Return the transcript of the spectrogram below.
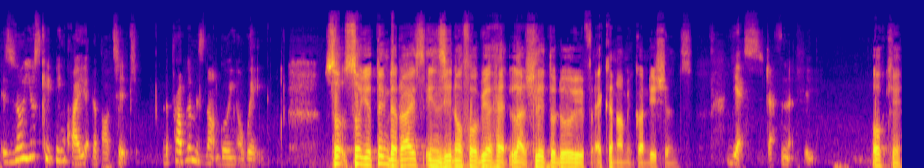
It's no use keeping quiet about it. The problem is not going away. So, so you think the rise in xenophobia had largely to do with economic conditions? Yes, definitely. Okay,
